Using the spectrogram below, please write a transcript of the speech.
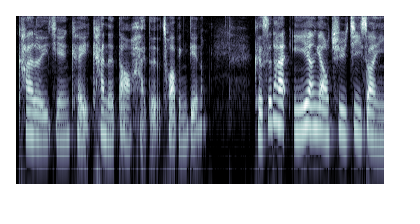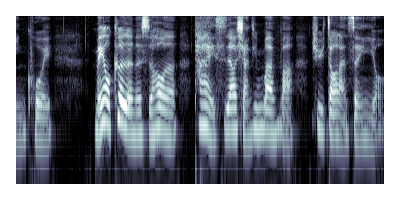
开了一间可以看得到海的搓冰店哦，可是他一样要去计算盈亏。没有客人的时候呢，他也是要想尽办法去招揽生意哦。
